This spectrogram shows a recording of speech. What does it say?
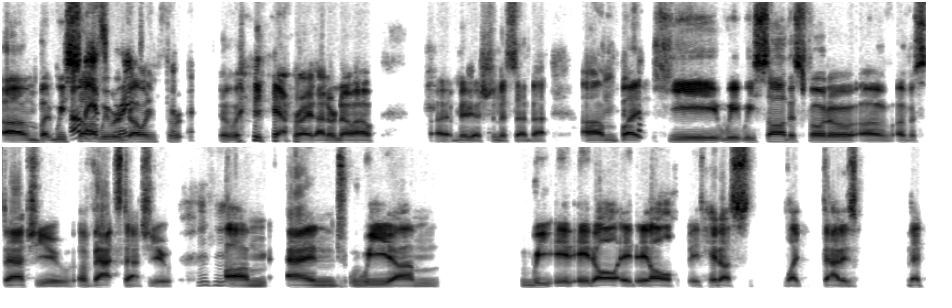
Um, but we Oh, saw we were great. going through yeah, right. I don't know how uh, maybe I shouldn't have said that. Um, but he we we saw this photo of of a statue, of that statue. hmm Um, and we um we it, it all it, it all it hit us like that is that's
